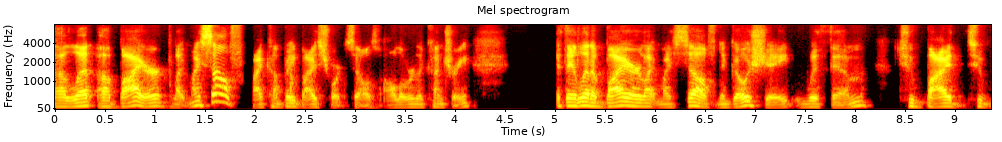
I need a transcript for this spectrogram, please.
uh, let a buyer like myself, my company buys short sales all over the country. If they let a buyer like myself negotiate with them to buy to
